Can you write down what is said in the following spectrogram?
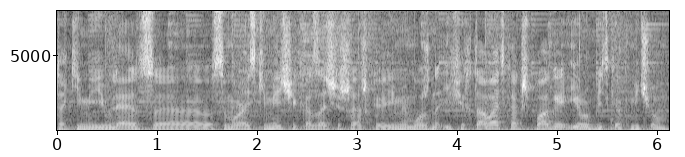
такими являются самурайский меч и казачья шашка. Ими можно и фехтовать как шпагой, и рубить как мечом.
